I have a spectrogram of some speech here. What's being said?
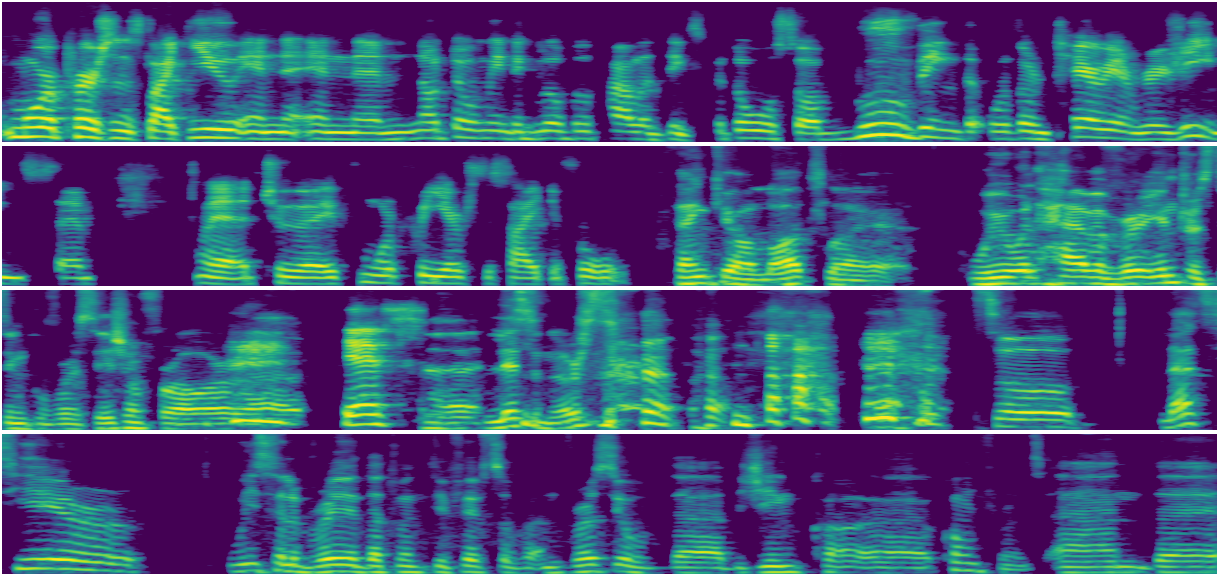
more persons like you in in um, not only in the global politics but also moving the authoritarian regimes um, uh, to a more freer society for all. Thank you a lot. Like, we will have a very interesting conversation for our uh, yes uh, listeners. so last year we celebrated the 25th of anniversary of the Beijing co- uh, conference and uh,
